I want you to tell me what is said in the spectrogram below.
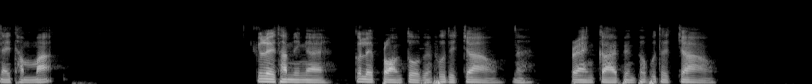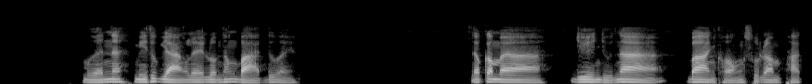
ในธรรมะ ก็เลยทำยังไง ก็เลยปลอมตัวเป็นพระพุทธเจ้านะแปลงกายเป็นพระพุทธเจ้า เหมือนนะมีทุกอย่างเลยรวมทั้งบาทด้วย แล้วก็มายืนอยู่หน้าบ้านของสุรัมพัท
